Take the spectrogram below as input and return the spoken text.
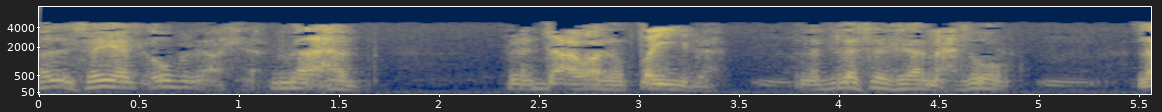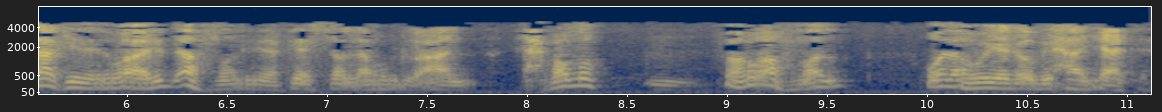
فالإنسان يدعو بما بما أحب. من الدعوات الطيبة التي ليس فيها محذور. لكن الوارد أفضل إذا تيسر له دعاء يحفظه فهو أفضل وله يدعو بحاجاته.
